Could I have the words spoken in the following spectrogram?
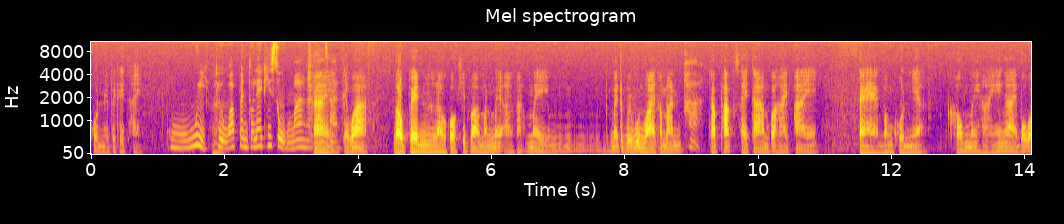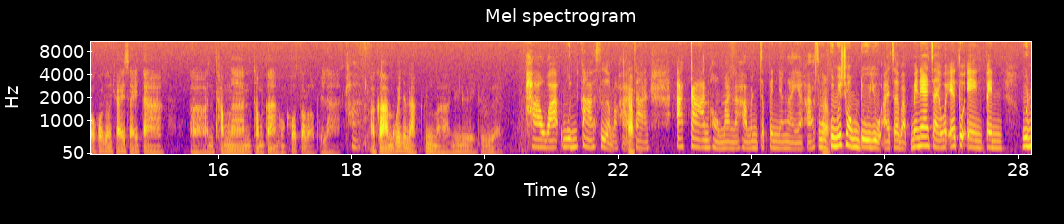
คนในประเทศไทย โอ้ยถือว่าเป็นตัวเลขที่สูงมากนะคะใช่ อาจารย์แต่ว่าเราเป็นเราก็คิดว่ามันไม่อาฆาตไม่ไม่ต้องไปวุ่นวายกับมัน ค่ะ ถ้าพักสายตามนก็หายไป แต่บางคนเนี่ยเขาไม่หายง่ายๆ เพราะว่าเขาต้องใช้สายตาเอ่อทำงานทำการของเขาตลอดเวลา ค่ะ อาการมันก็จะหนักขึ้นมาเรื่อยๆเรื่อย ภาวะวุ้นตาเสื่อมอะค่ะครับอาจารย์ อาการของมันนะคะ มันจะเป็นยังไงอะคะสมมครัติบคุณผู้ชมดูอยู่อาจจะแบบไม่แน่ใจว่าเอ๊ะตัวเองเป็นวุ้น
